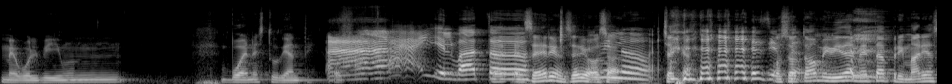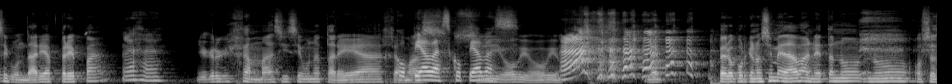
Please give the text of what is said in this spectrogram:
me volví un buen estudiante. ¡Ay, el vato! En serio, en serio. O sea, checa. o sea, toda mi vida, neta, primaria, secundaria, prepa. Ajá. Yo creo que jamás hice una tarea, jamás. Copiabas, copiabas. Sí, obvio, obvio. Ah. pero porque no se me daba, neta, no, no. O sea,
